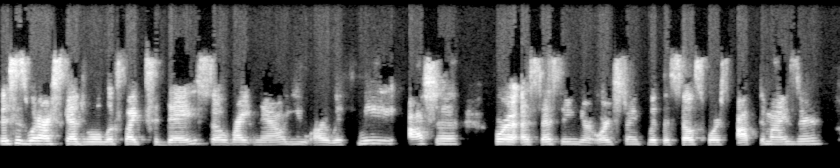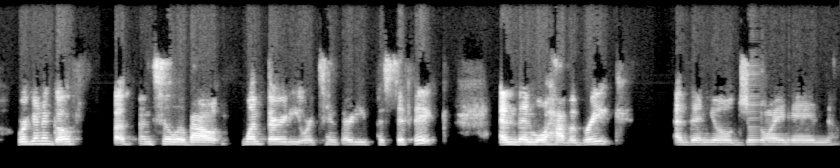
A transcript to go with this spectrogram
This is what our schedule looks like today. So right now you are with me, Asha, for assessing your org strength with the Salesforce Optimizer. We're gonna go uh, until about 1.30 or 10.30 Pacific and then we'll have a break and then you'll join in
